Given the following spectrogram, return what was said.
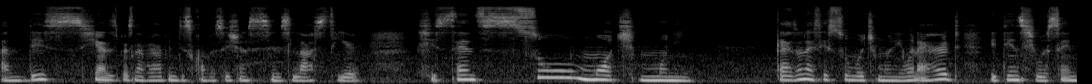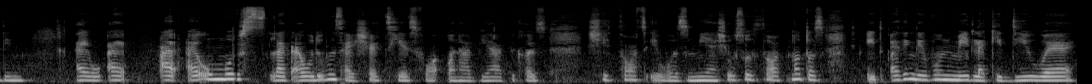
And this she and this person have been having this conversation since last year. She sent so much money guys when i say so much money when i heard the things she was sending i i I, I almost like I would almost I shed tears for on her behalf because she thought it was me. And she also thought not as it I think they even made like a deal where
